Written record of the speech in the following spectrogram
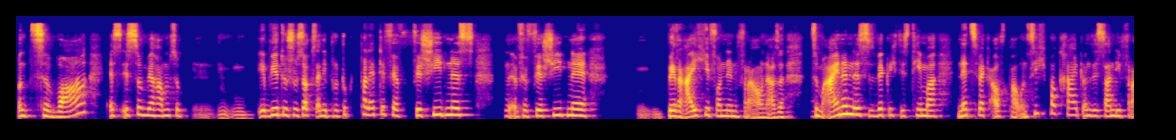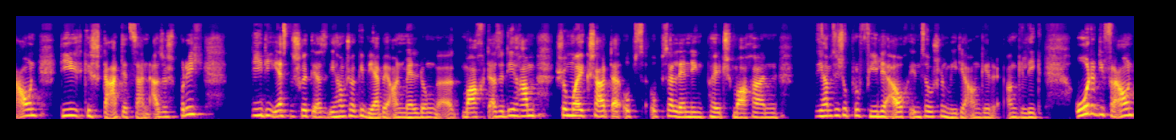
Und zwar, es ist so, wir haben so, wie du schon sagst, eine Produktpalette für verschiedenes, für verschiedene Bereiche von den Frauen. Also zum einen ist es wirklich das Thema Netzwerkaufbau und Sichtbarkeit und es sind die Frauen, die gestartet sind. Also sprich, die die ersten Schritte, also die haben schon Gewerbeanmeldung äh, gemacht, also die haben schon mal geschaut, ob sie eine Landingpage machen, die haben sich schon Profile auch in Social Media ange, angelegt. Oder die Frauen,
